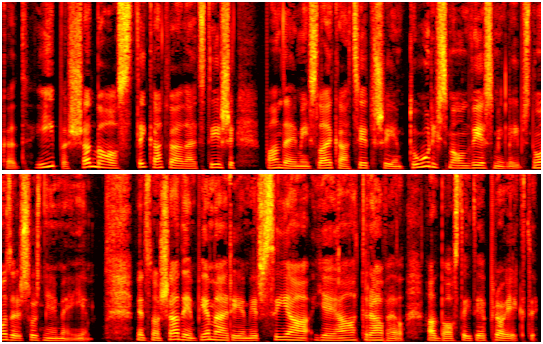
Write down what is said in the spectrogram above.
kad īpašs atbalsts tika atvēlēts tieši pandēmijas laikā cietušajiem turisma un viesmīlības nozares uzņēmējiem. Viens no šādiem piemēriem ir Sijā JA Travel atbalstītie projekti.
